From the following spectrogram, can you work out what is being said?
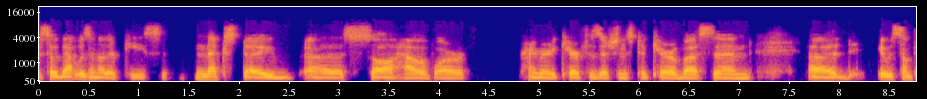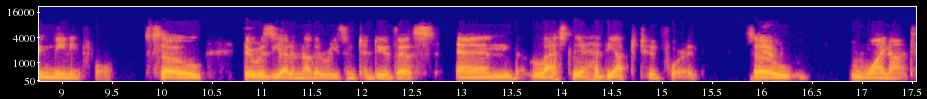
so that was another piece. Next, I uh, saw how our primary care physicians took care of us, and uh, it was something meaningful. So there was yet another reason to do this. And lastly, I had the aptitude for it. So yeah. why not?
